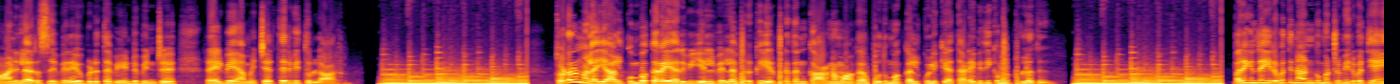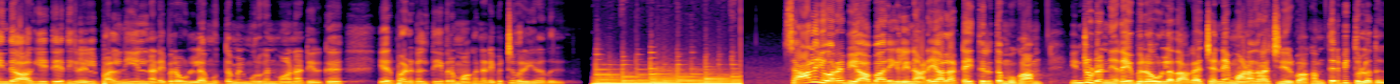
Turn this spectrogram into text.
மாநில அரசு விரைவுபடுத்த வேண்டும் என்று ரயில்வே அமைச்சர் தெரிவித்துள்ளார். தொடர் மழையால் கும்பக்கரை அருவியில் வெள்ளப்பெருக்கு ஏற்பட்டதன் காரணமாக பொதுமக்கள் குளிக்க தடை விதிக்கப்பட்டுள்ளது. வருகின்ற இருபத்தி நான்கு மற்றும் இருபத்தி ஐந்து ஆகிய தேதிகளில் பழனியில் நடைபெற உள்ள முத்தமிழ் முருகன் மாநாட்டிற்கு ஏற்பாடுகள் தீவிரமாக நடைபெற்று வருகிறது. சாலையோர வியாபாரிகளின் அடையாள அட்டை திருத்த முகாம் இன்றுடன் நிறைவு பெற உள்ளதாக சென்னை மாநகராட்சி நிர்வாகம் தெரிவித்துள்ளது.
